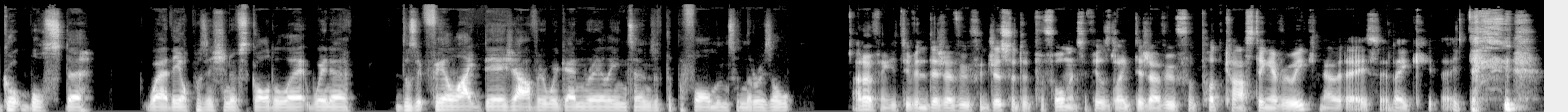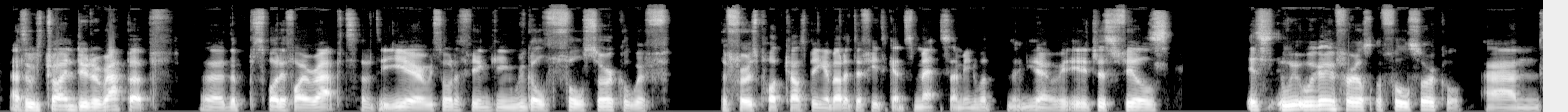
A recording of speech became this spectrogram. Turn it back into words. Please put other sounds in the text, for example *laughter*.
gut buster where the opposition have scored a late winner. Does it feel like deja vu again, really, in terms of the performance and the result? I don't think it's even deja vu for just for the performance. It feels like deja vu for podcasting every week nowadays. Like, *laughs* as we try and do the wrap up, uh, the Spotify Wrapped of the year, we're sort of thinking we go full circle with the first podcast being about a defeat against Metz. I mean, what you know, it just feels it's we're going for a full circle, and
